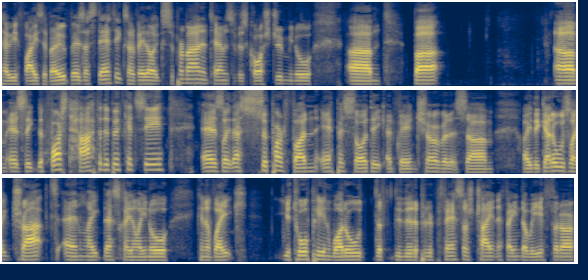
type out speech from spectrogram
how he flies about. But his aesthetics are very like Superman in terms of his costume, you know, um, but um, it's like the first half of the book, I'd say, is like this super fun episodic adventure where it's um like the girl's like trapped in like this kind of you know kind of like utopian world. The, the, the, professor's trying to find a way for her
